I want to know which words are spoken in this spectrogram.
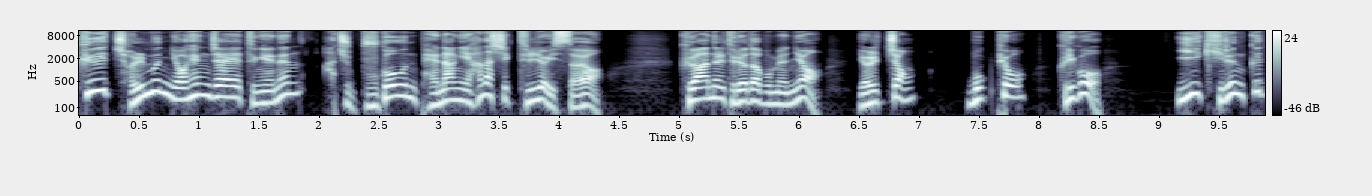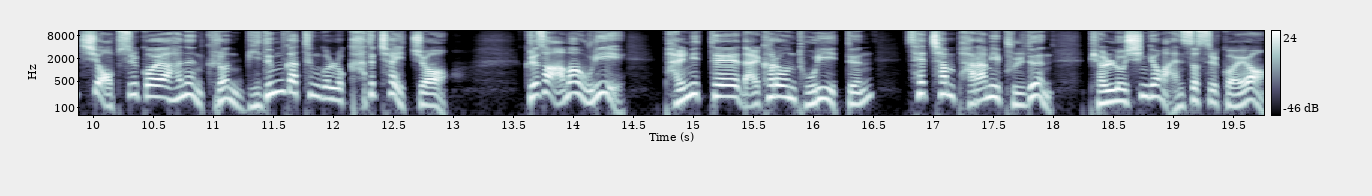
그 젊은 여행자의 등에는 아주 무거운 배낭이 하나씩 들려 있어요. 그 안을 들여다보면요. 열정, 목표, 그리고 이 길은 끝이 없을 거야 하는 그런 믿음 같은 걸로 가득 차 있죠. 그래서 아마 우리 발밑에 날카로운 돌이 있든 새참 바람이 불든 별로 신경 안 썼을 거예요.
